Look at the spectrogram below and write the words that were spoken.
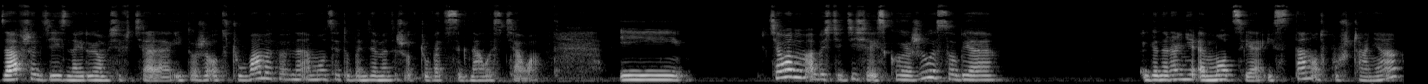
zawsze gdzieś znajdują się w ciele i to, że odczuwamy pewne emocje, to będziemy też odczuwać sygnały z ciała. I chciałabym, abyście dzisiaj skojarzyły sobie generalnie emocje i stan odpuszczania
